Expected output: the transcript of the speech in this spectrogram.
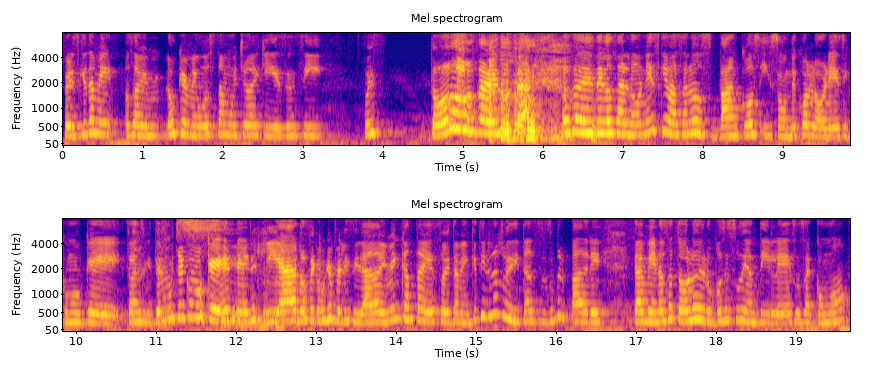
pero es que también, o sea, a mí lo que me gusta mucho de aquí es en sí, pues todo, ¿sabes? O sea, o sea, desde los salones que vas a los bancos y son de colores y como que transmiten mucha como que Sí. energía, no sé, como que felicidad. A mí me encanta eso y también que tienen las rueditas, es súper padre. También, o sea, todos los grupos estudiantiles, o sea, como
